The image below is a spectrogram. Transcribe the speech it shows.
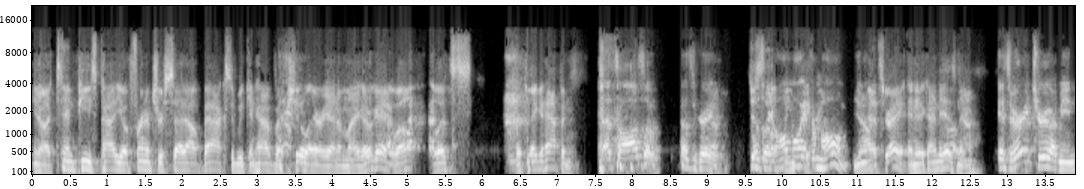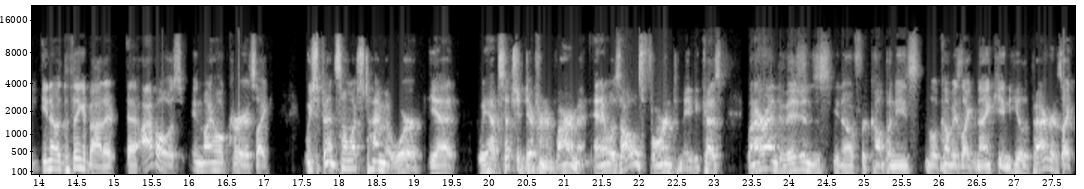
you know a 10 piece patio furniture set out back so we can have a chill area." And I'm like, "Okay, well, let's let's make it happen." That's awesome. That's great. Just like a home away like from that. home, you know. That's right, and it kind of is now. It's very true. I mean, you know, the thing about it, uh, I've always in my whole career, it's like we spend so much time at work, yet we have such a different environment. And it was always foreign to me because when I ran divisions, you know, for companies, little companies like Nike and Hewlett Packard, it's like,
